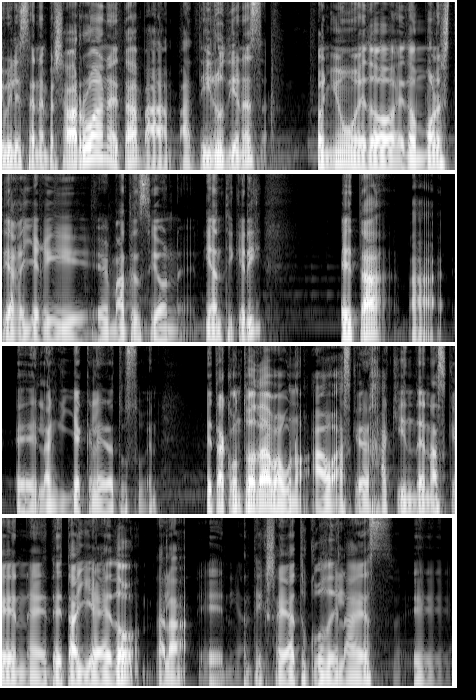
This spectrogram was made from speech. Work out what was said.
ibili zen enpresa barruan, eta ba, ba, diru dienez, soinu edo, edo molestia gehiagi ematen zion niantikeri, eta ba, e, langileak eleratu zuen. Eta kontua da, ba, bueno, hau, azken jakin den azken e, detailea edo, dala, e, niantik saiatuko dela ez, e,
